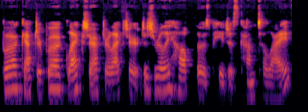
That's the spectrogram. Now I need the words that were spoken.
book after book, lecture after lecture, it just really helped those pages come to life.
